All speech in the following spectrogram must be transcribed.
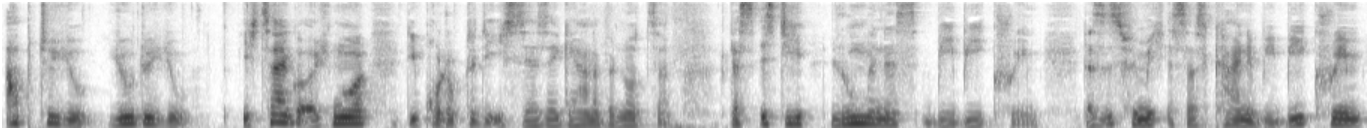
Up to you, you do you. Ich zeige euch nur die Produkte, die ich sehr, sehr gerne benutze. Das ist die Luminous BB Cream. Das ist für mich ist das keine BB Cream,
